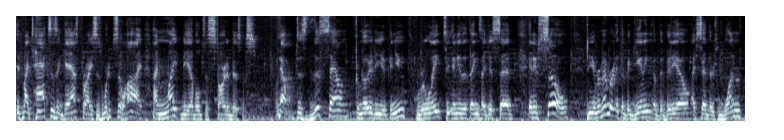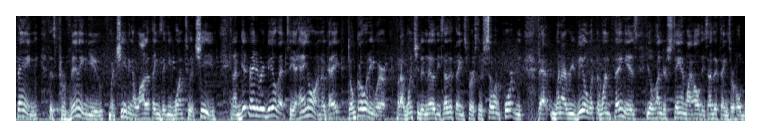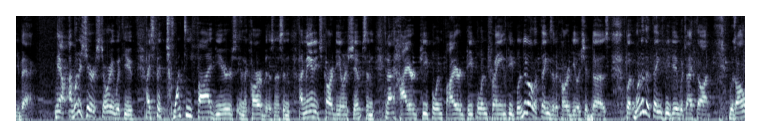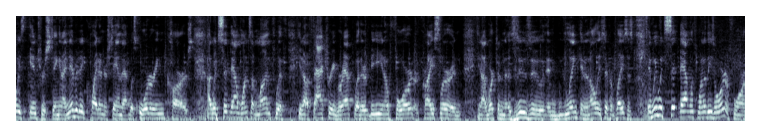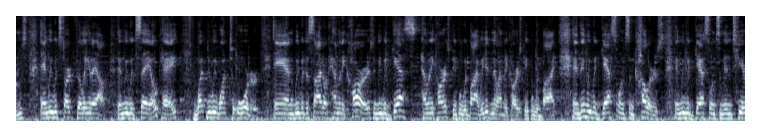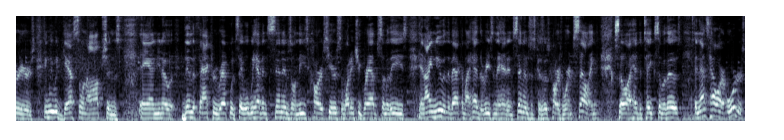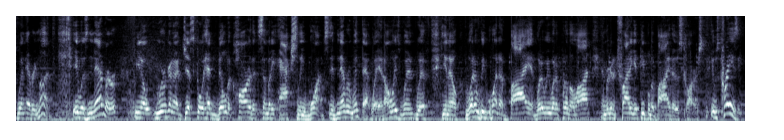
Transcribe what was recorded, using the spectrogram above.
if my taxes and gas prices weren't so high I might be able to start a business. Now does this sound familiar to you? Can you relate to any of the things I just said? And if so do you remember at the beginning of the video I said there's one thing that's preventing you from achieving a lot of things that you want to achieve? And I'm getting ready to reveal that to you. Hang on okay? Don't go anywhere but I want you to know these other things first. They're so important that when I reveal what the one thing is you'll understand why all these other things are holding you back now I want to share a story with you. I spent 25 years in the car business and I managed car dealerships and, and I hired people and fired people and trained people and did all the things that a car dealership does. But one of the things we did which I thought was always interesting and I never did quite understand that was ordering cars. I would sit down once a month with you know a factory rep whether it be you know Ford or Chrysler and you know I worked in Isuzu and Lincoln and all these different places. And we would sit down with one of these order forms and we would start filling it out. And we would say okay what do we want to order? And we would decide on how many cars and we would guess how many cars people would buy. We didn't know how many cars people would buy. And then we would guess on some colors and we would guess on some interiors and we would guess on options. And you know then the factory rep would say well we have incentives on these cars here so why don't you grab some of these? And I knew in the back of my head the reason they had incentives is because those cars weren't selling so I had to take some of those. And that's how our orders went every month. It was never you know we're gonna just go ahead and build a car that somebody actually wants. It never went that way. It always went with you know what do we want to buy and what do we want to put on the lot? And we're to try to get people to buy those cars. It was crazy.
